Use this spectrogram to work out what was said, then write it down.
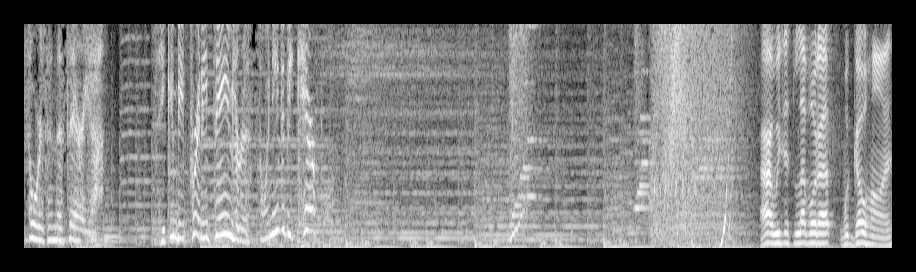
Dinosaurs in this area. They can be pretty dangerous, so I need to be careful. All right, we just leveled up with Gohan.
